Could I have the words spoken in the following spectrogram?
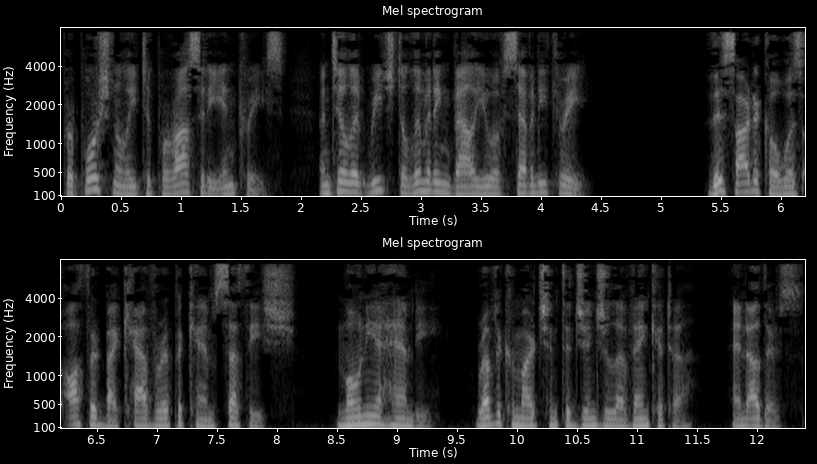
proportionally to porosity increase, until it reached a limiting value of 73. This article was authored by Kaveripakam Sathish, Monia Hamdi, Ravikumar Chinthaginjala Venkata, and others.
